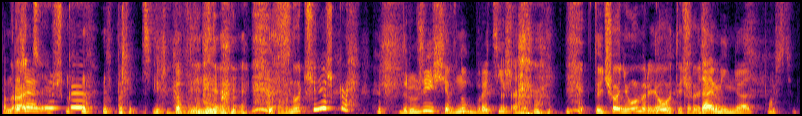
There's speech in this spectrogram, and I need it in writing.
Там даже- Братишка, Братишка, внук. внучишка, Дружище, внук, братишка. ты чё, не умер? Йоу, ты чё? Чё?» меня отпустят?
